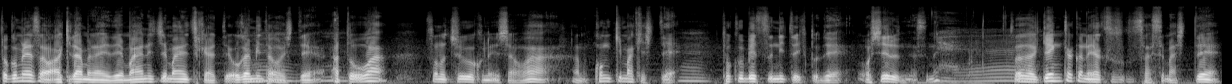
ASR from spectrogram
徳明さんは諦めないで毎日毎日帰って拝み倒して、うんあとはその中国の医者はあの根気負けしてうん。特別にということで教えるんですね。ただ厳格な約束させまして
